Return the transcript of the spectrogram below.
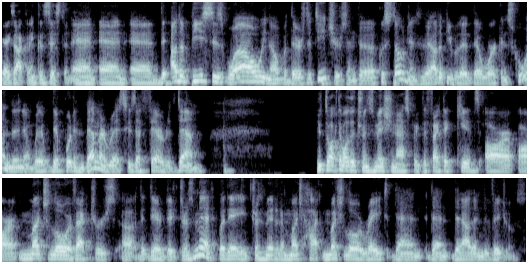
Yeah, exactly, inconsistent. And and and the other piece is well, you know, but there's the teachers and the custodians and the other people that, that work in school, and then you know they're putting them at risk. Is that fair to them? You talked about the transmission aspect, the fact that kids are are much lower vectors uh, that they transmit, but they transmit at a much high, much lower rate than than than other individuals.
